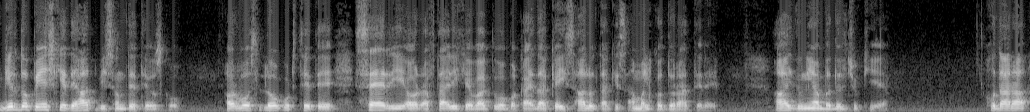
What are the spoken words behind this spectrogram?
गिरदो पेश के देहात भी सुनते थे उसको। और वो लोग उठते थे सहरी और अफ्तारी के वक्त वो बाकायदा कई सालों तक इस अमल को दोहराते रहे। आज दुनिया बदल चुकी है। खुदारा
